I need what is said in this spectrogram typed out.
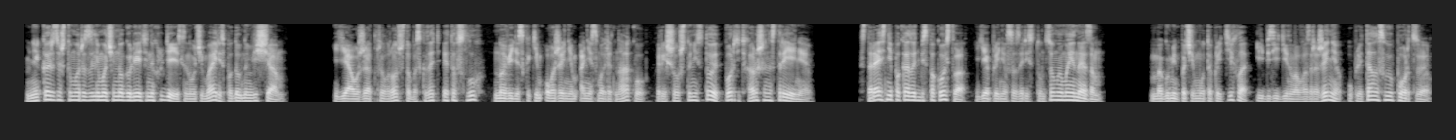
Мне кажется, что мы разозлим очень много влиятельных людей, если научим Айрис подобным вещам. Я уже открыл рот, чтобы сказать это вслух, но видя, с каким уважением они смотрят на Акву, решил, что не стоит портить хорошее настроение. Стараясь не показывать беспокойства, я принялся за рис тунцом и майонезом. Магумин почему-то притихла и без единого возражения уплетала свою порцию.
